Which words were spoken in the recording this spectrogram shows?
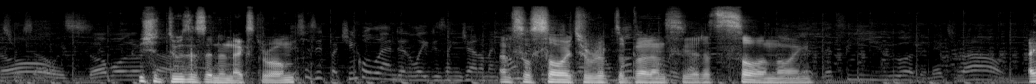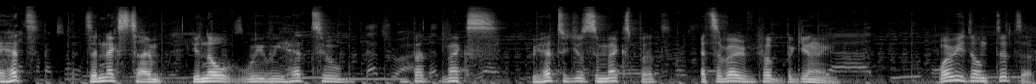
best know. results. It's double or We should do this in the next round. This is it, Pachinko landed, ladies and gentlemen. I'm so sorry to rip the balance here, that's so annoying. Let's see you on the next round. I had Come back soon. the next time, you know, we, we had to bet max. We had to use the max bet at the very beginning. Why we don't did that?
